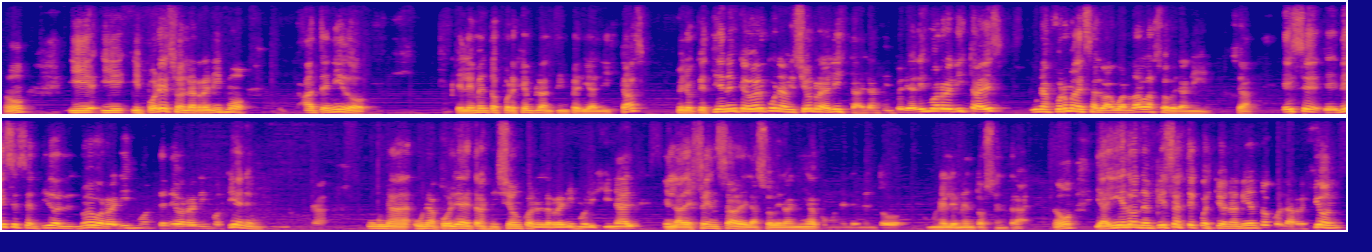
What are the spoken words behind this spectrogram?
¿no? Y, por eso el herrerismo ha tenido elementos, por ejemplo, antiimperialistas, pero que tienen que ver con una visión realista. El antiimperialismo realista es una forma de salvaguardar la soberanía. O sea, ese, en ese sentido, el nuevo herrerismo, este neo-herrerismo, tiene un una, polea de transmisión con el herrerismo original en la defensa de la soberanía como un elemento, como un elemento central. ¿no? Y ahí es donde empieza este cuestionamiento con la región,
